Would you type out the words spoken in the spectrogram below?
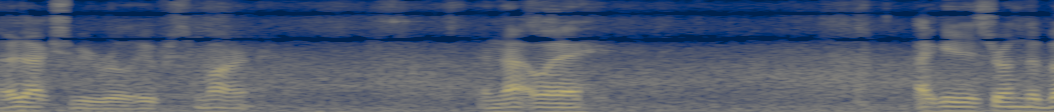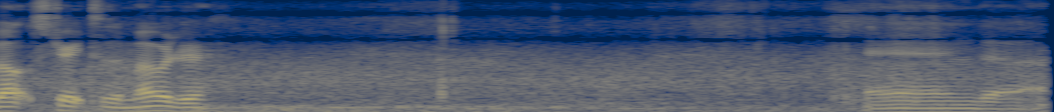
that'd actually be really smart. And that way, I could just run the belt straight to the motor. And uh,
